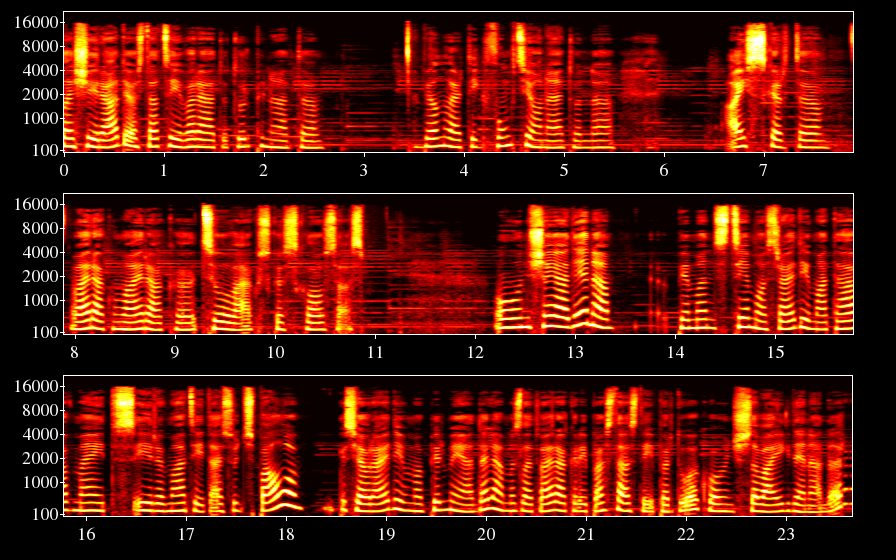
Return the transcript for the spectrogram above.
lai šī radiostacija varētu turpināt uh, pilnvērtīgi funkcionēt un uh, aizskart uh, vairāk un vairāk uh, cilvēkus, kas klausās. Un šajā dienā pie manis ciemos raidījumā tēva meitas ir mācītājs Uģis Palo, kas jau raidījuma pirmajā daļā mazliet vairāk arī pastāstīja par to, ko viņš savā ikdienā dara,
